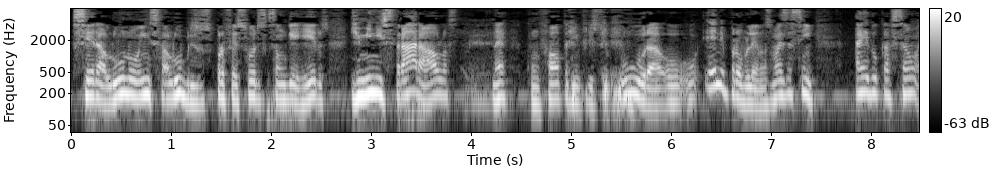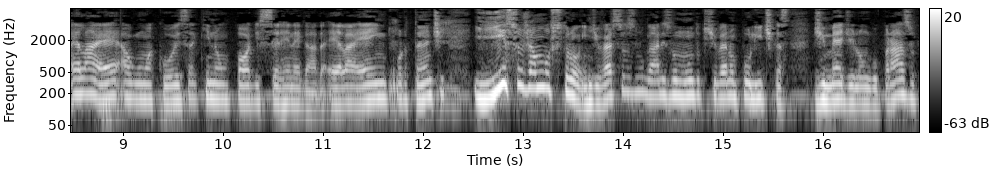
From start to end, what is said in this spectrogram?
ser aluno ou insalubres, os professores que são guerreiros, de ministrar aulas, né, com falta de infraestrutura ou, ou N problemas. Mas assim, a educação ela é alguma coisa que não pode ser renegada. Ela é importante e isso já mostrou em diversos lugares do mundo que tiveram políticas de médio e longo prazo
